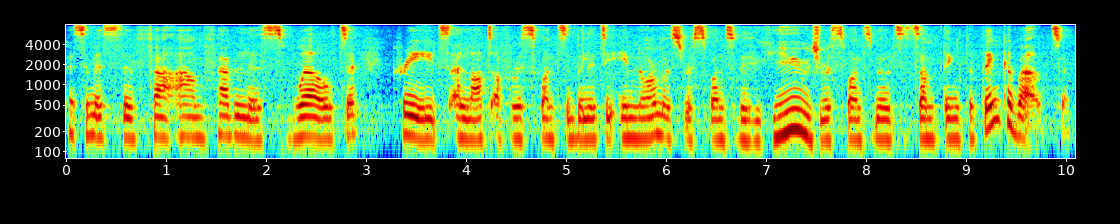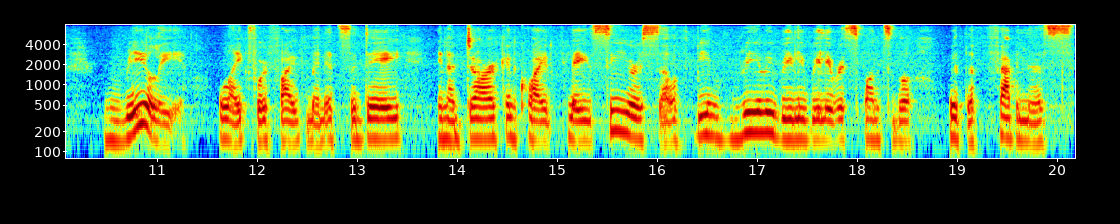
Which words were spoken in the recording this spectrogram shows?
pessimistic, um, fabulous wealth creates a lot of responsibility, enormous responsibility, huge responsibility, something to think about. Really, like for five minutes a day in a dark and quiet place, see yourself being really, really, really responsible with the fabulous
